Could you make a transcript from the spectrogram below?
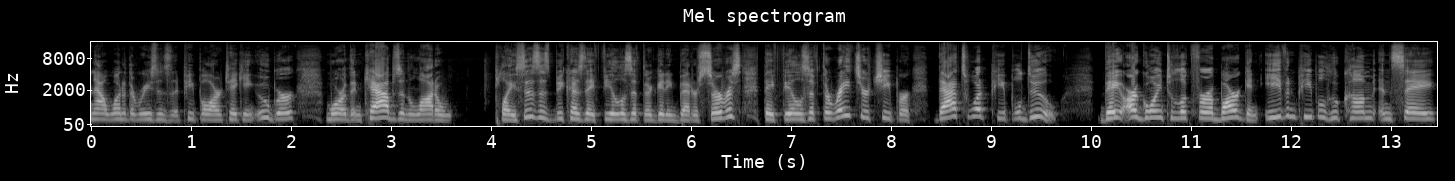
Now, one of the reasons that people are taking Uber more than cabs in a lot of places is because they feel as if they're getting better service. They feel as if the rates are cheaper. That's what people do. They are going to look for a bargain. Even people who come and say,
